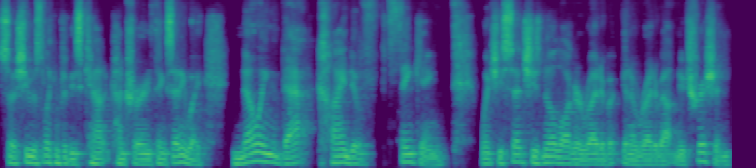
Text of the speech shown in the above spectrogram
So she was looking for these contrarian things anyway. Knowing that kind of thinking, when she said she's no longer going to write about nutrition,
